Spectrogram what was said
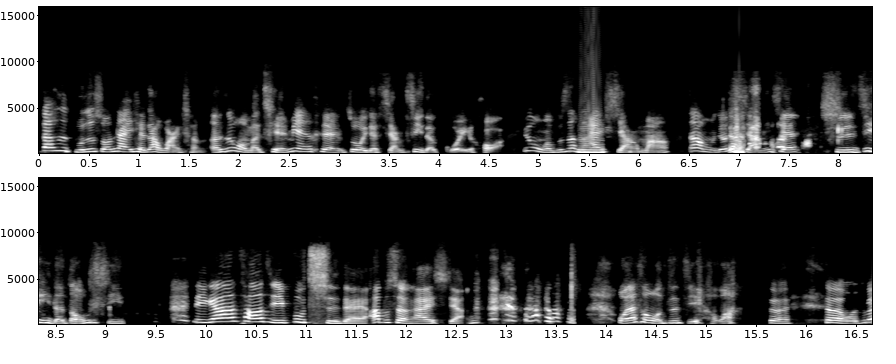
但是不是说那一天再完成，而是我们前面可以做一个详细的规划。因为我们不是很爱想吗？那、嗯、我们就想一些 实际的东西。你刚刚超级不耻的，啊，不是很爱想。我在说我自己，好吧？对对，我觉得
